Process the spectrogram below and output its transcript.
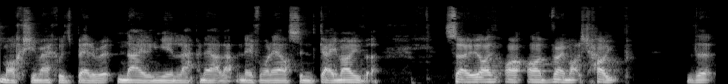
Michael Schumacher was better at nailing the in lap and out lap than everyone else, and game over. So I, I, I very much hope that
